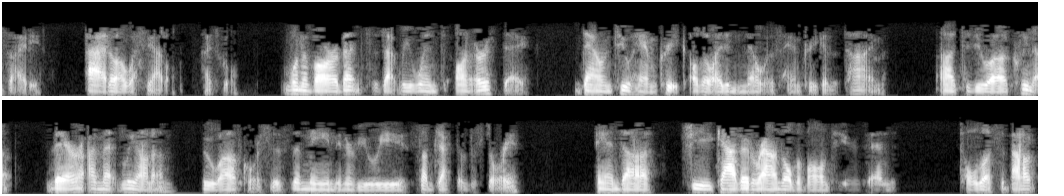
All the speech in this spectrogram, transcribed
Society at uh, West Seattle High School. One of our events is that we went on Earth Day down to Hamm Creek, although I didn't know it was Hamm Creek at the time, uh, to do a cleanup. There, I met Liana, who, uh, of course, is the main interviewee subject of the story, and uh, she gathered around all the volunteers and told us about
